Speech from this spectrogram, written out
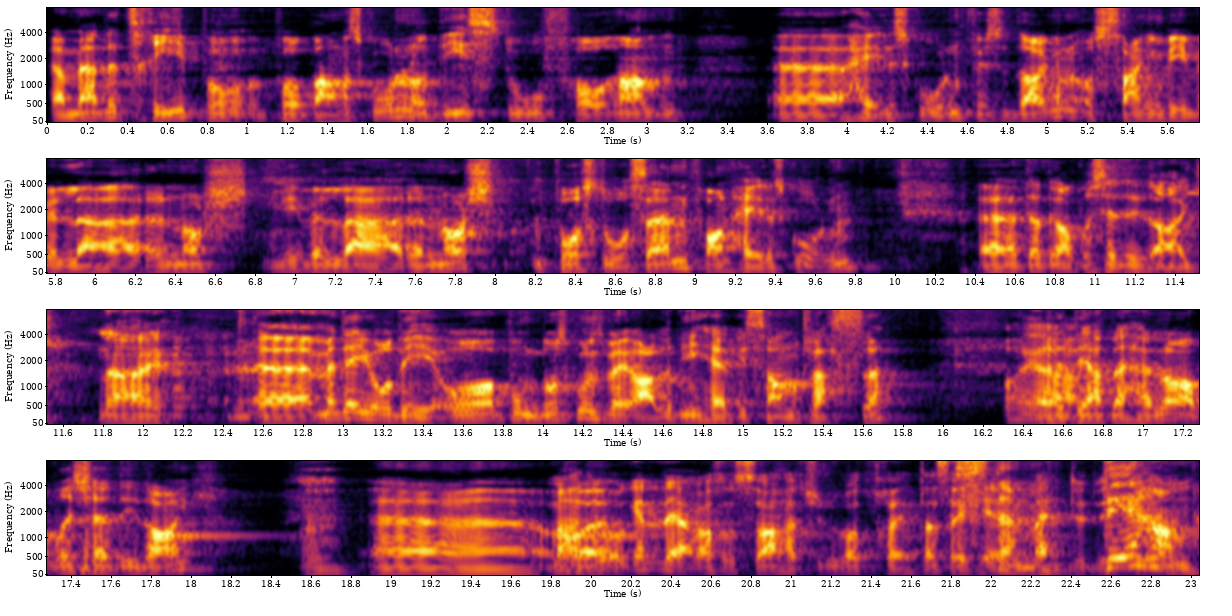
Ja, vi hadde tre på, på barneskolen, og de sto foran uh, hele skolen første dagen og sang 'Vi vil lære norsk' Vi vil lære norsk på storscenen foran hele skolen. Uh, det hadde jo aldri skjedd i dag. Nei. Men det gjorde de. Og på ungdomsskolen så ble jo alle de hevet i samme klasse. Å, ja. Det hadde heller aldri skjedd i dag. Eh, Vi hadde òg en lærer som sa hadde ikke du vært freda, så jeg Stemmer. rett ut Det er vinduet. han.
